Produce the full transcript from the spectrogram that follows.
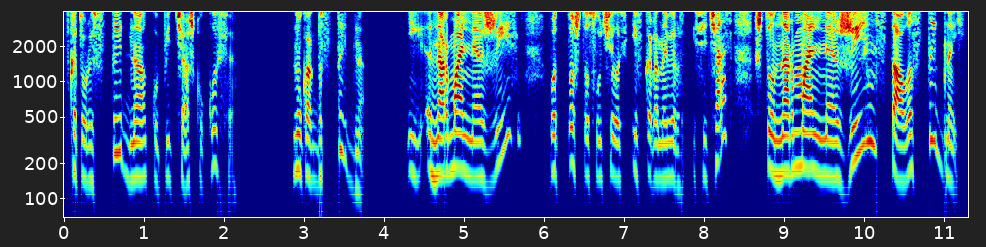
в которой стыдно купить чашку кофе. Ну, как бы стыдно. И нормальная жизнь, вот то, что случилось и в коронавирус, и сейчас, что нормальная жизнь стала стыдной.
